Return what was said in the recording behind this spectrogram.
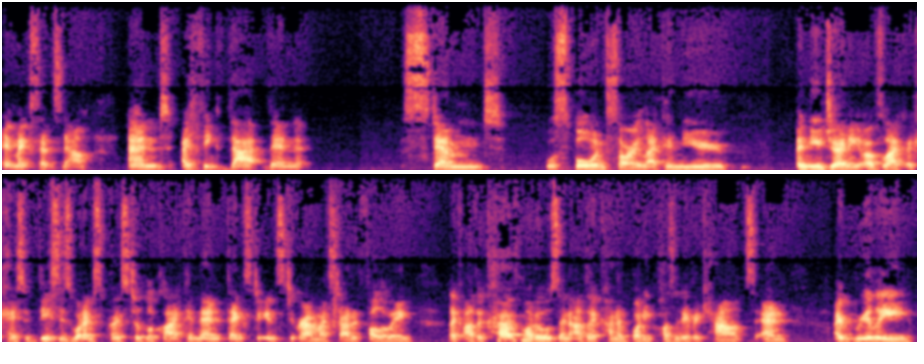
it makes sense now. And I think that then stemmed or spawned, sorry, like a new a new journey of like, okay, so this is what I'm supposed to look like. And then thanks to Instagram, I started following like other curve models and other kind of body positive accounts. And I really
